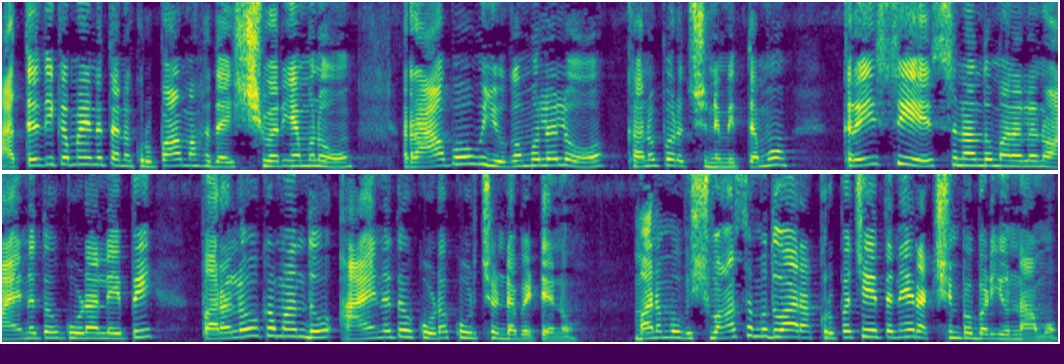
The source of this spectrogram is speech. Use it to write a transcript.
అత్యధికమైన తన కృపా మహదైశ్వర్యమును రాబోవు యుగములలో కనుపరచు నిమిత్తము క్రీస్తు యేసునందు మనలను ఆయనతో కూడా లేపి పరలోకమందు ఆయనతో కూడా కూర్చుండబెట్టెను. మనము విశ్వాసము ద్వారా కృపచేతనే రక్షింపబడి ఉన్నాము.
